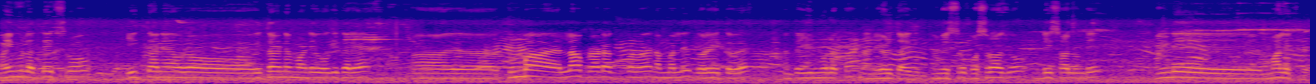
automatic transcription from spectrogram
ಮೈಮೂಲ್ ಅಧ್ಯಕ್ಷರು ಈಗ ತಾನೇ ಅವರು ವಿತರಣೆ ಮಾಡಿ ಹೋಗಿದ್ದಾರೆ. ತುಂಬ ಎಲ್ಲ ಪ್ರಾಡಕ್ಟ್ಗಳು ನಮ್ಮಲ್ಲಿ ದೊರೆಯುತ್ತವೆ ಅಂತ ಈ ಮೂಲಕ ನಾನು ಹೇಳ್ತಾ ಇದ್ದೀನಿ. ನಮ್ಮ ಹೆಸರು ಬಸವರಾಜು ಡಿ ಸಾಲುಂಡಿ ಅಂಗಡಿ ಮಾಲೀಕರು.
